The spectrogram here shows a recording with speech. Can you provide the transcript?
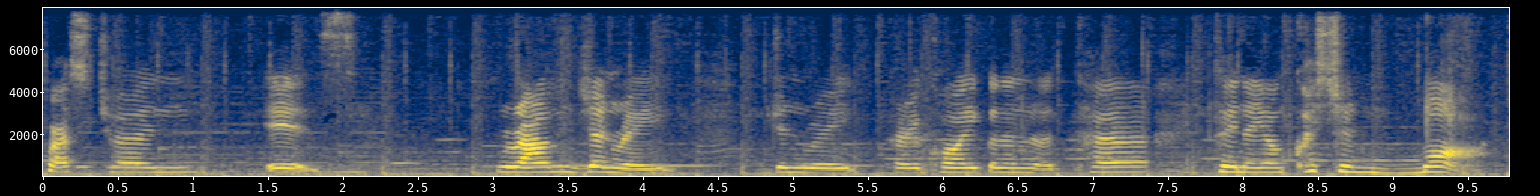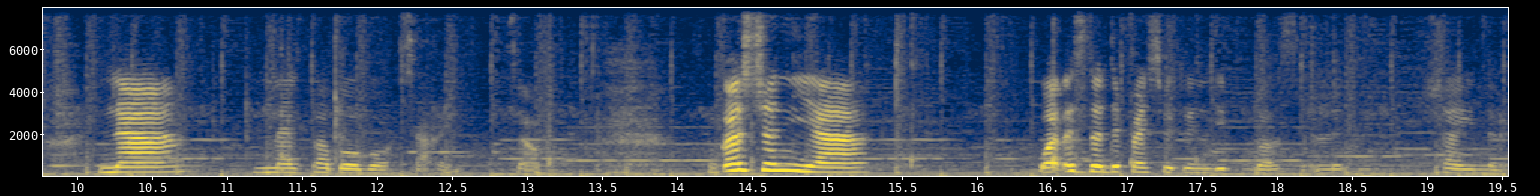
question is from January. January Harikoy kung nanonood ka, ito na yung question mo na nagpabobo sa akin. So, question niya, what is the difference between lip gloss and lip shiner?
